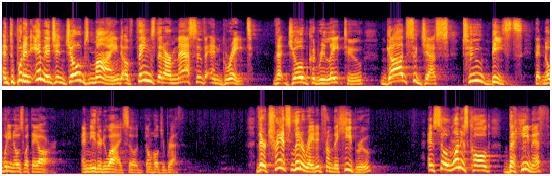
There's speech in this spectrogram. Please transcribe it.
And to put an image in Job's mind of things that are massive and great that Job could relate to, God suggests two beasts that nobody knows what they are. And neither do I, so don't hold your breath. They're transliterated from the Hebrew. And so one is called Behemoth,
